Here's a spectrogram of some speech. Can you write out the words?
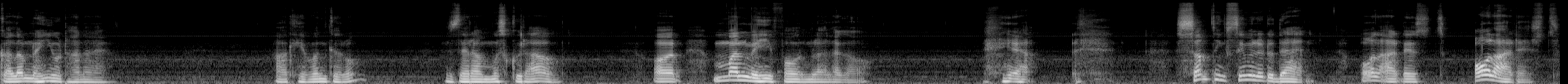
कलम नहीं उठाना है आंखें बंद करो ज़रा मुस्कुराओ और मन में ही फॉर्मूला लगाओ yeah something similar to that all artists all artists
